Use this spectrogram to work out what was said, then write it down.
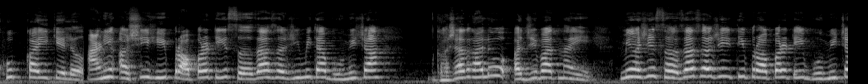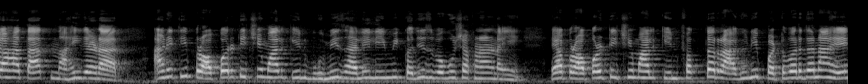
खूप काही केलं. आणि अशी ही प्रॉपर्टी सहजासहजी मी त्या भूमीच्या घशात घालू? अजिबात नाही. मी अशी सहजासहजी ती प्रॉपर्टी भूमीच्या हातात नाही देणार. आणि ती प्रॉपर्टीची मालकीन भूमी झालेली मी कधीच बघू शकणार नाही. या प्रॉपर्टीची मालकीन फक्त रागिणी पटवर्धन आहे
